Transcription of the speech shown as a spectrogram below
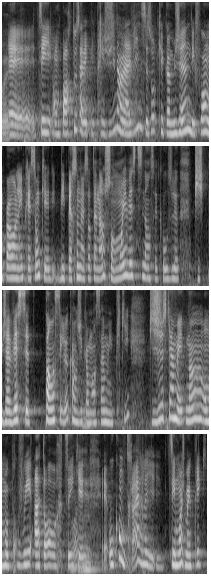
euh, tu sais, on part tous avec des préjugés dans la vie. C'est sûr que comme jeune, des fois, on peut avoir l'impression que des personnes d'un certain âge sont moins investies dans cette cause-là. Puis j'avais cette pensée-là quand j'ai mm. commencé à m'impliquer. Puis jusqu'à maintenant, on m'a prouvé à tort, tu sais, que euh, au contraire, tu sais, moi, je m'implique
